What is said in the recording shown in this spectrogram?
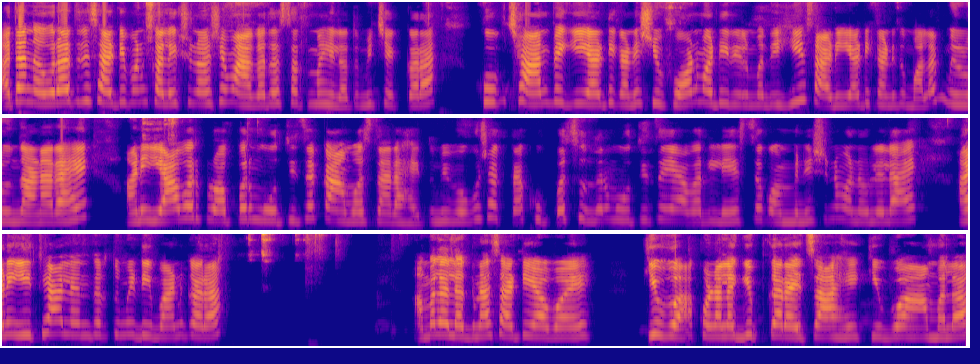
आता नवरात्रीसाठी पण कलेक्शन असे मागत असतात महिला तुम्ही चेक करा. खूप छानपैकी या ठिकाणी शिफॉन मटेरियलमध्ये ही साडी या ठिकाणी तुम्हाला मिळून जाणार आहे. आणि यावर प्रॉपर मोतीचं काम असणार आहे. तुम्ही बघू शकता खूपच सुंदर मोतीचं यावर लेसचं कॉम्बिनेशन बनवलेलं आहे. आणि इथे आल्यानंतर तुम्ही डिमांड करा. आम्हाला लग्नासाठी हवंय किंवा कोणाला गिफ्ट करायचं आहे किंवा आम्हाला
